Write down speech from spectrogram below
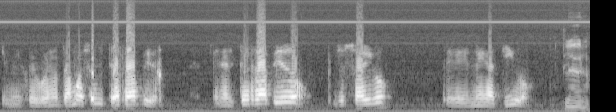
y me dijo, bueno, estamos a hacer un test rápido. En el test rápido yo salgo eh, negativo. Claro.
